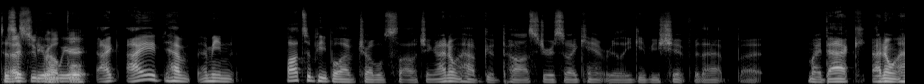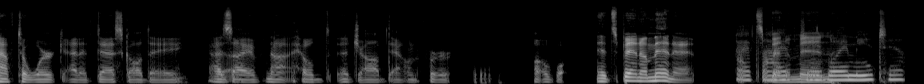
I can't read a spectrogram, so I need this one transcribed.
Does That's it super feel helpful. weird? I I have. I mean, lots of people have trouble slouching. I don't have good posture, so I can't really give you shit for that. But my back, I don't have to work at a desk all day, as Yeah. I have not held a job down for. A, it's been a minute. High It's five, been a J min. boy. Me too.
